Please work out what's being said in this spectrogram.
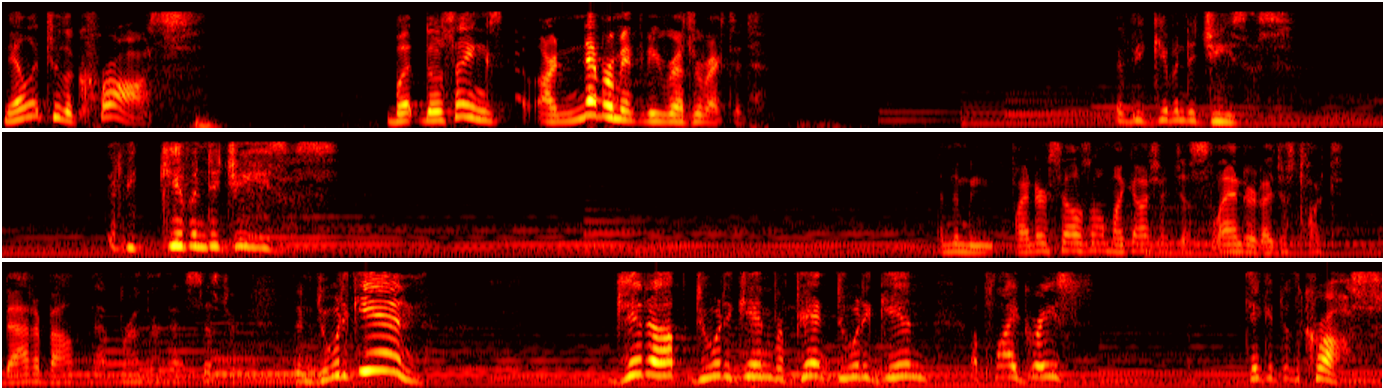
Nail it to the cross. But those things are never meant to be resurrected. They'd be given to Jesus. They'd be given to Jesus. And then we find ourselves, oh my gosh, I just slandered. I just talked bad about that brother, that sister. Then do it again. Get up, do it again, repent, do it again, apply grace, take it to the cross.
